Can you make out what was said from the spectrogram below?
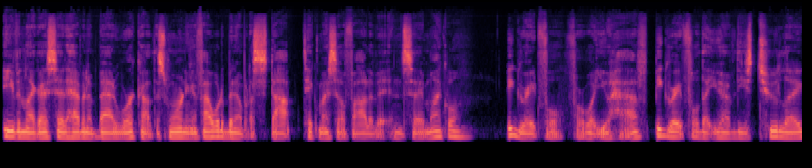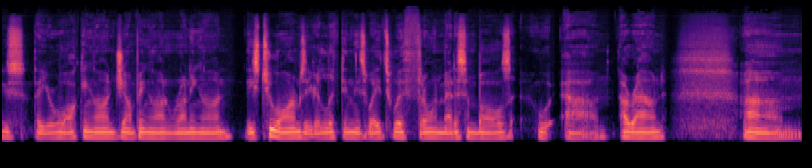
even like I said, having a bad workout this morning, if I would have been able to stop, take myself out of it and say, Michael, be grateful for what you have. Be grateful that you have these two legs that you're walking on, jumping on, running on, these two arms that you're lifting these weights with, throwing medicine balls uh, around. Um,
